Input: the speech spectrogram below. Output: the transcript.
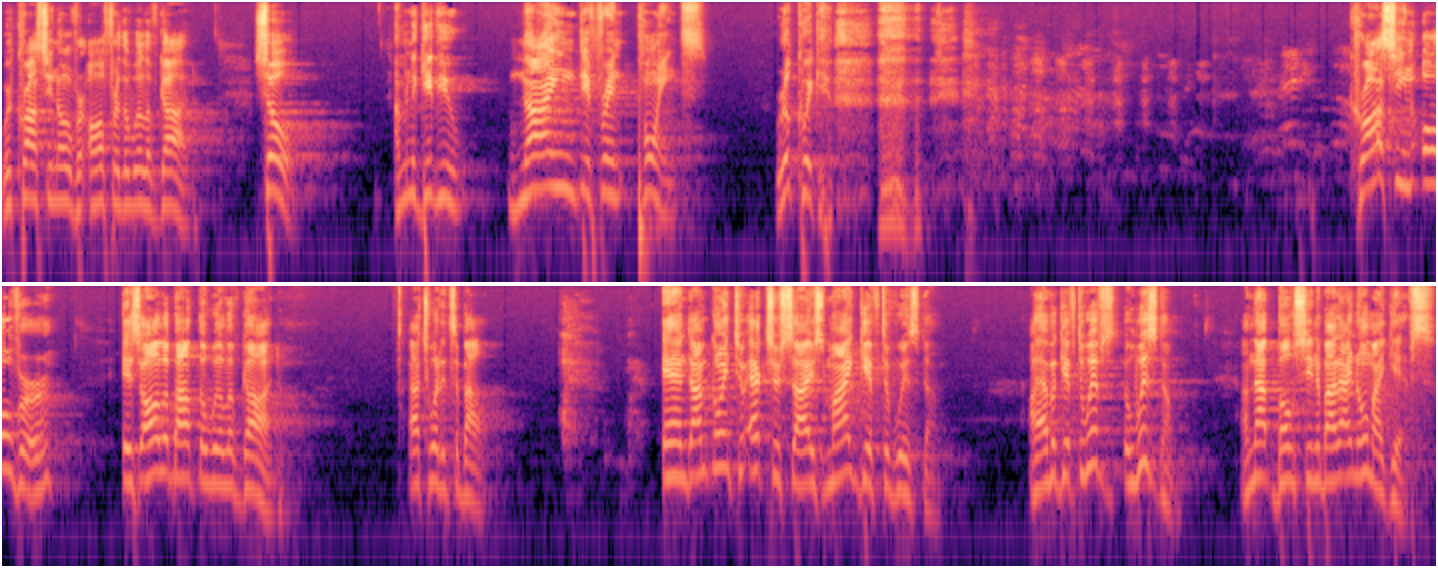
We're crossing over all for the will of God. So, I'm going to give you nine different points real quick. Crossing over is all about the will of God. That's what it's about. And I'm going to exercise my gift of wisdom. I have a gift of wisdom. I'm not boasting about it. I know my gifts.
